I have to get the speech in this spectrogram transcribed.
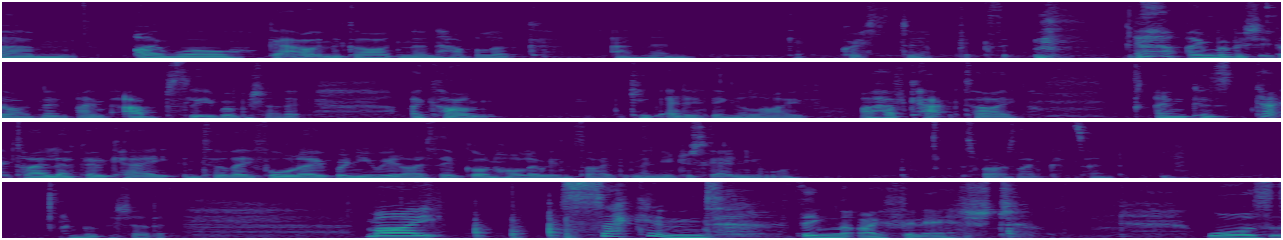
um, I will get out in the garden and have a look and then get Chris to fix it. I'm rubbish at gardening. I'm absolutely rubbish at it. I can't keep anything alive. I have cacti and because cacti look okay until they fall over and you realise they've gone hollow inside and then you just get a new one as far as I'm concerned. I'm rubbish at it. My second thing that I finished was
